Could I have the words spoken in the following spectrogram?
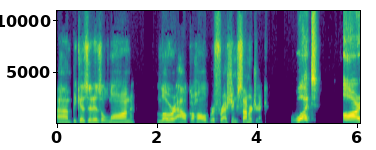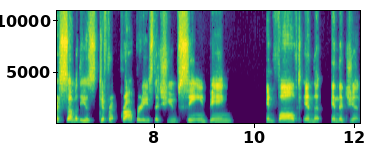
um, because it is a long, lower alcohol, refreshing summer drink. What are some of these different properties that you've seen being involved in the in the gin?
